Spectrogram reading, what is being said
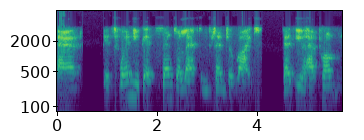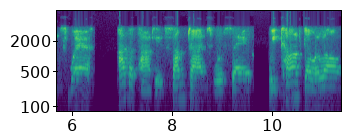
And it's when you get centre left and centre right that you have problems where other parties sometimes will say, we can't go along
